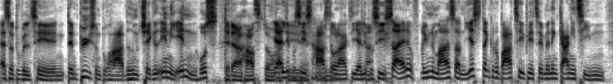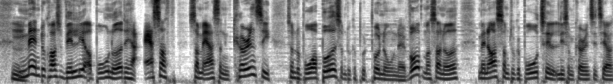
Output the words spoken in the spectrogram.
altså du vil til en, den by, som du har, ved nu, tjekket ind i inden hos, Det der Hearthstone. Ja, lige præcis. Hearthstone-agtigt. Ja, lige ja. præcis. Så er det jo rimelig meget sådan, yes, den kan du bare TP til, men en gang i timen. Mm. Men du kan også vælge at bruge noget af det her Azoth, som er sådan en currency, som du bruger både, som du kan putte på nogle øh, våben og sådan noget, men også som du kan bruge til, ligesom currency til at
